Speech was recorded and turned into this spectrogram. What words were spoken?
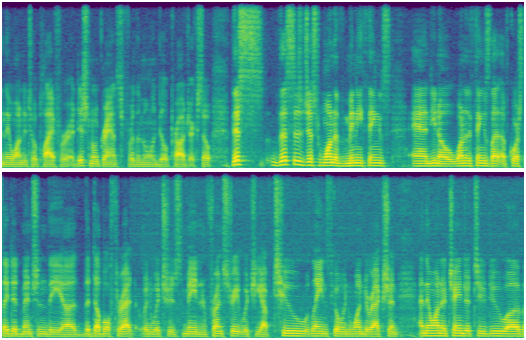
and they wanted to apply for additional grants for the Mullen Build project. So this this is just one of many things and you know, one of the things that, of course, they did mention the uh, the double threat, in which is Main and Front Street, which you have two lanes going one direction, and they want to change it to do, uh,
